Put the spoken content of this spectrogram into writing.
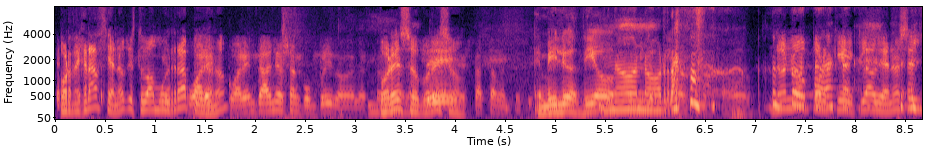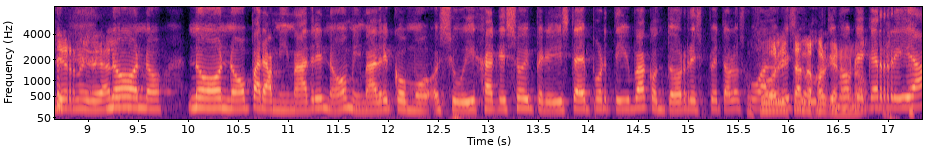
por desgracia, ¿no? Que esto va muy rápido, 40, ¿no? 40 años se han cumplido. Por eso, por eso. Exactamente. sí. Emilio es Dios. No, Emilio no, Rafa. favor. No, no, ¿por qué, Claudia? ¿No es el yerno ideal? No, no, no, no, para mi madre no. Mi madre, como su hija que soy, periodista deportiva, con todo respeto a los Un jugadores, futbolista lo mejor que último no, ¿no? que querría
